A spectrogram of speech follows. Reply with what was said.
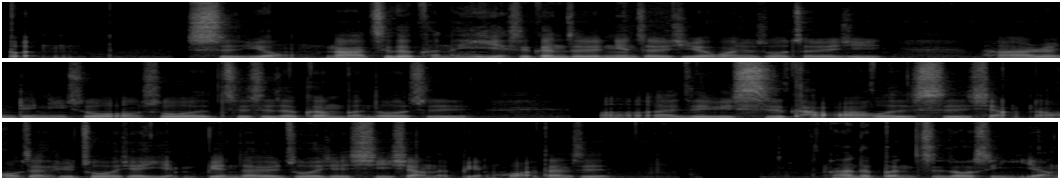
本适用。那这个可能也是跟哲念哲学系有关，就是说哲学系他认定你说哦，所有的知识的根本都是呃来自于思考啊，或者思想，然后再去做一些演变，再去做一些细项的变化，但是。它的本质都是一样。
